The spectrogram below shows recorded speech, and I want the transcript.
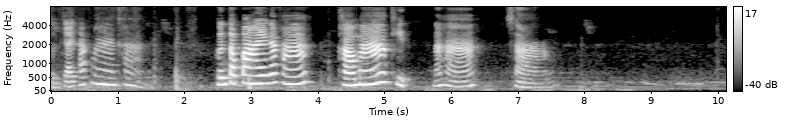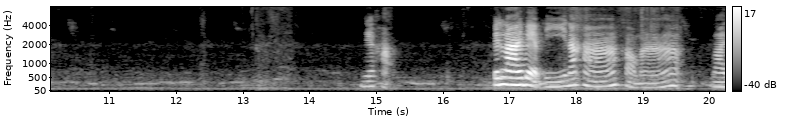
สนใจทักมาค่ะ ผืนต่อไปนะคะขาวม้าขิดนะคะช้างเนี่ยค่ะ เป็นลายแบบนี้นะคะขาวม้า ลาย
